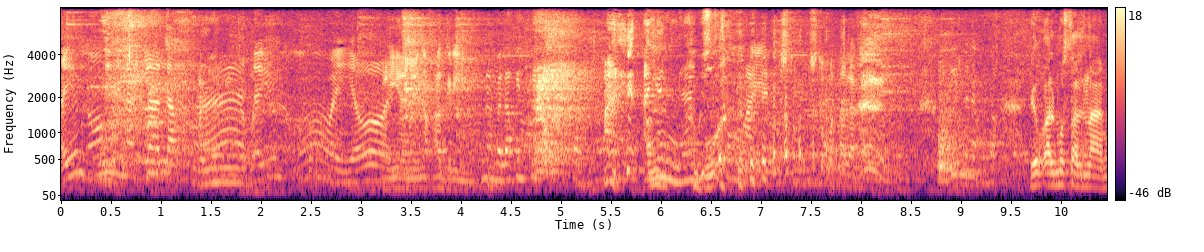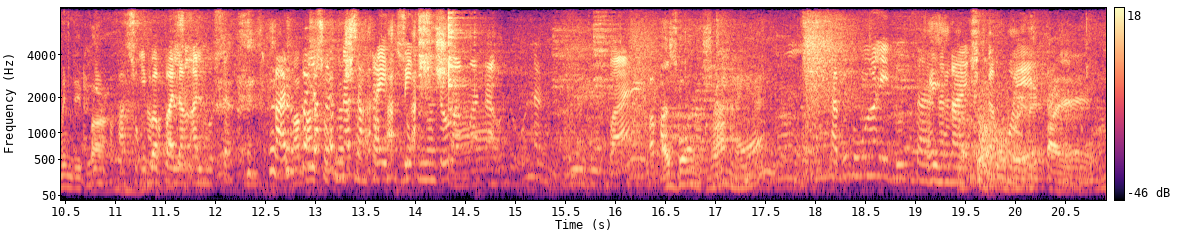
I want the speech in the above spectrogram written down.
Ayun, oh, naglalakad. Ayun, oh, ayun. Ayan, yung naka-green. Na malaking tito. Ayan nga, gusto ko nga yun. Gusto, gusto ko talaga yun. Yung almusal namin, di ba? Pasok Iba na pa lang almusal. Paano pala Papasok na nasa siya, kahit papasok beach na siya. ang mga tao doon, nag-Dubai. Ay, doon siya, no? Hmm. Sabi ko nga eh, doon sana Ay, tayo sa tayo.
